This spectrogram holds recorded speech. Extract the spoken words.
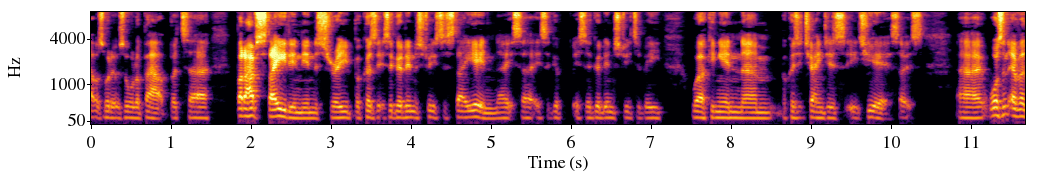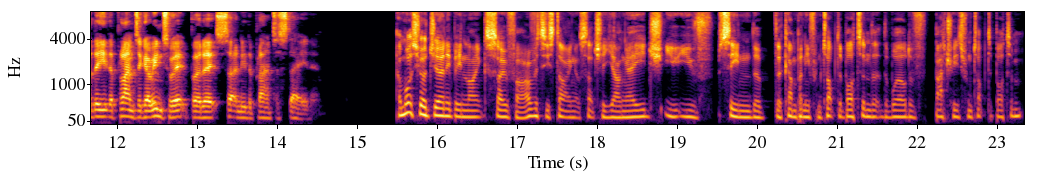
that was what it was all about. But uh, but I have stayed in the industry because it's a good industry to stay in. It's a it's a good it's a good industry to be working in um, because it changes each year. So it's uh, wasn't ever the, the plan to go into it, but it's certainly the plan to stay in it. And what's your journey been like so far? Obviously, starting at such a young age, you, have seen the the company from top to bottom, the, the world of batteries from top to bottom.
